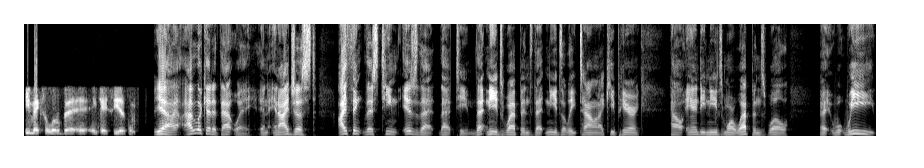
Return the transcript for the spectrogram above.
he makes a little bit in, case he isn't. Yeah, I look at it that way, and and I just I think this team is that that team that needs weapons, that needs elite talent. I keep hearing how Andy needs more weapons. Well, uh, we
